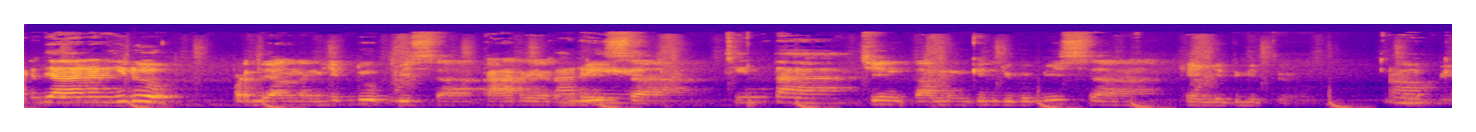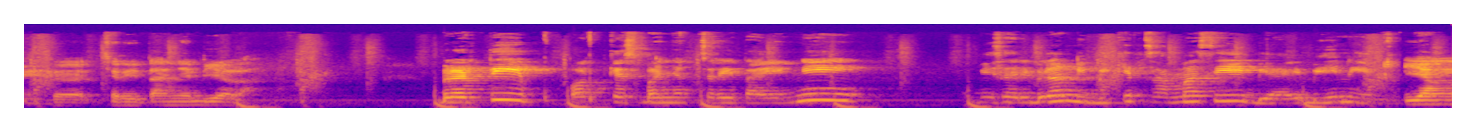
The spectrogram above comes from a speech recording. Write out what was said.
Perjalanan hidup, Perjalanan hidup bisa, karir, Karir. bisa, cinta. cinta mungkin juga bisa, kayak gitu-gitu. Oke. Lebih ke ceritanya dia lah. Berarti podcast Banyak Cerita ini bisa dibilang dibikin sama si BIB ini. ya? Yang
